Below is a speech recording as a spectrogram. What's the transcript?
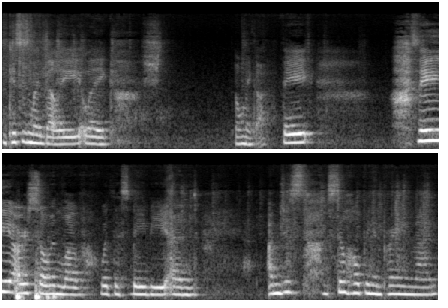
and kisses my belly. Like, oh my God. They, they are so in love with this baby. And I'm just, I'm still hoping and praying that,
